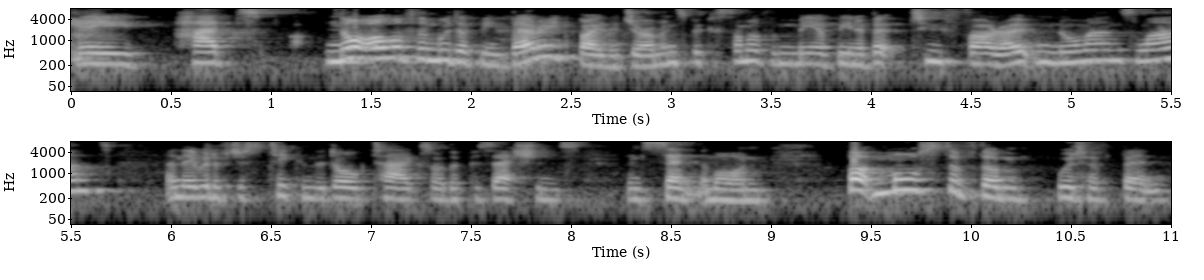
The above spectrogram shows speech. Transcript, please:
They had, not all of them would have been buried by the Germans because some of them may have been a bit too far out in no man's land, and they would have just taken the dog tags or the possessions and sent them on. But most of them would have been.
